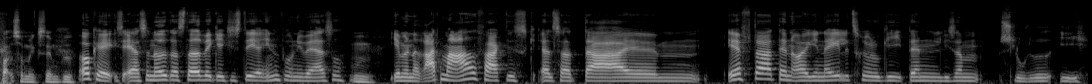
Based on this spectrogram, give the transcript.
bare som eksempel. Okay, så er så noget, der stadigvæk eksisterer inden for universet? Mm. Jamen, ret meget faktisk. Altså, der... Øh, efter den originale trilogi, den ligesom sluttede i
